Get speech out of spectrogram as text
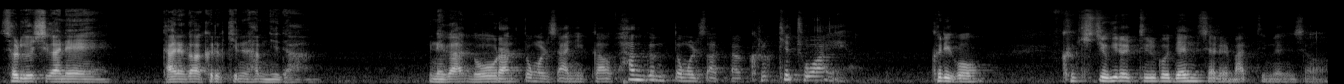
설교 시간에 단어가 그렇기는 합니다. 은혜가 노란 똥을 싸니까 황금 똥을 쌌다 그렇게 좋아해요. 그리고 그 기저귀를 들고 냄새를 맡으면서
